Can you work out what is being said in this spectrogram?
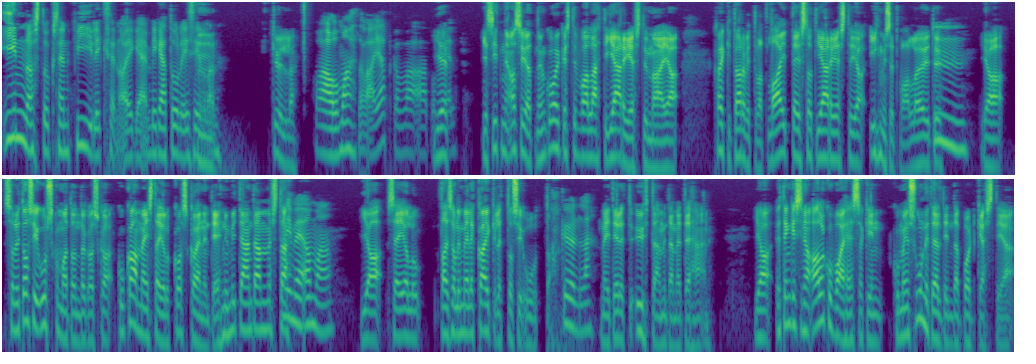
innostuksen fiiliksen oikein, mikä tuli silloin. Mm. Kyllä. Vau, wow, mahtavaa. Jatka vaan Aapo yep. Ja sitten ne asiat ne oikeasti vaan lähti järjestymään ja kaikki tarvittavat laitteistot järjestyi ja ihmiset vaan löytyi. Mm. Ja se oli tosi uskomatonta, koska kukaan meistä ei ollut koskaan ennen tehnyt mitään tämmöistä. Nimenomaan. Ja se ei ollut, tai se oli meille kaikille tosi uutta. Kyllä. Me ei tiedetty yhtään, mitä me tehdään. Ja jotenkin siinä alkuvaiheessakin, kun me suunniteltiin tätä podcastia,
